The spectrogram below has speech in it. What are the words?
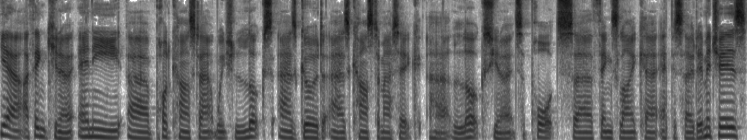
Yeah, I think you know any uh, podcast podcast app which looks as good as Castamatic uh, looks. You know, it supports uh, things like uh, episode images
